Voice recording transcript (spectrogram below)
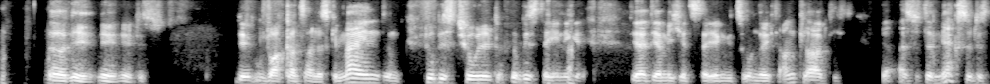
äh, nee, nee, nee, das, war ganz anders gemeint und du bist schuld und du bist derjenige, der, der mich jetzt da irgendwie zu Unrecht anklagt. Ich, ja, also da merkst du, das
